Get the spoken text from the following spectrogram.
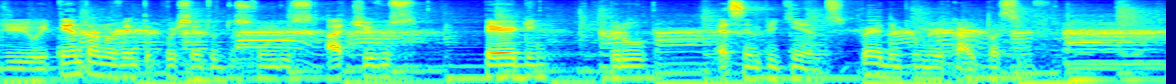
de 80 a 90% dos fundos ativos perdem para o S&P 500, perdem para o mercado passivo.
